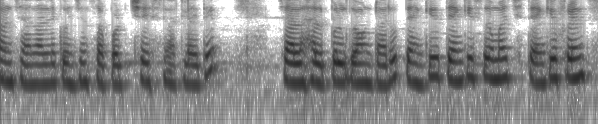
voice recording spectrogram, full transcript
మన ఛానల్ని కొంచెం సపోర్ట్ చేసినట్లయితే చాలా హెల్ప్ఫుల్గా ఉంటారు. Thank you. Thank you so much. Thank you friends.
